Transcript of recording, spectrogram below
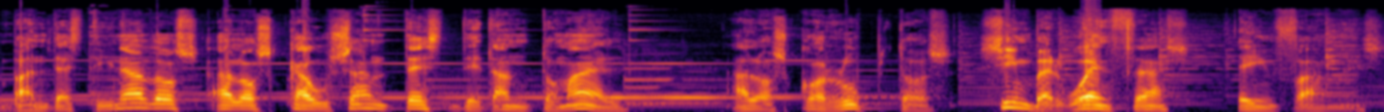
Van destinados a los causantes de tanto mal, a los corruptos, sinvergüenzas e infames.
